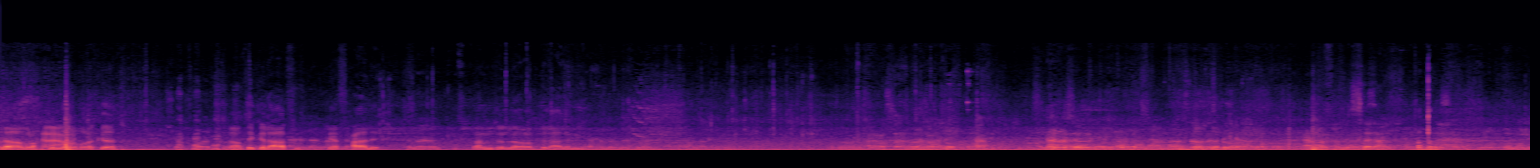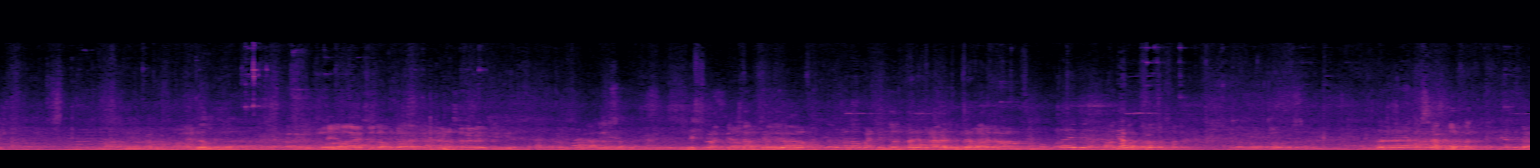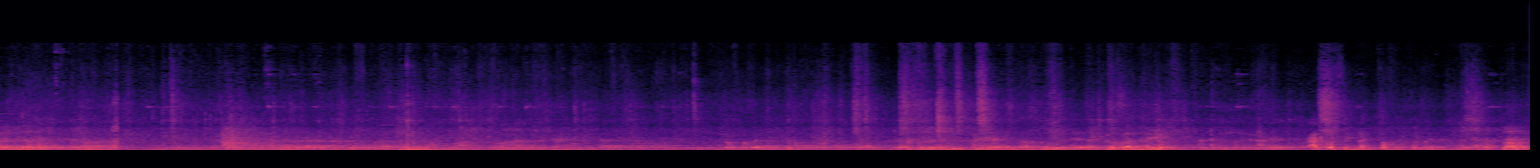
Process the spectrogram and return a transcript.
السلام ورحمة الله وبركاته؟ يعطيك العافية. أهلاً، كيف أهلاً. حالك؟ تمام كيفكم؟ الحمد لله رب العالمين. أهلا أهلا أهلا السلام عليكم. أهلا وسهلا. أهلا السلام تفضل. نشرب هذا وبعدين ننطلق على طيب يلا تفضل. على الكرسي هناك تفضل تفضل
